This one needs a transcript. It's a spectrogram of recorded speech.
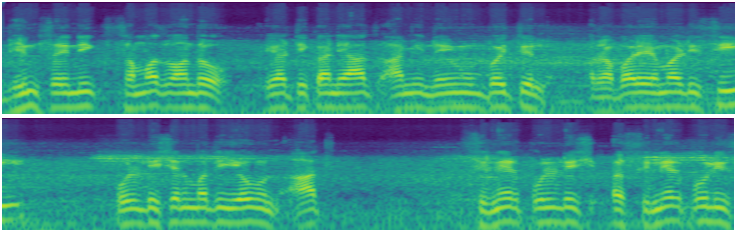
भीमसैनिक समाज बांधव या ठिकाणी आज आम्ही नवी मुंबईतील Rabale M I D C police स्टेशनमध्ये येऊन आज senior police senior police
